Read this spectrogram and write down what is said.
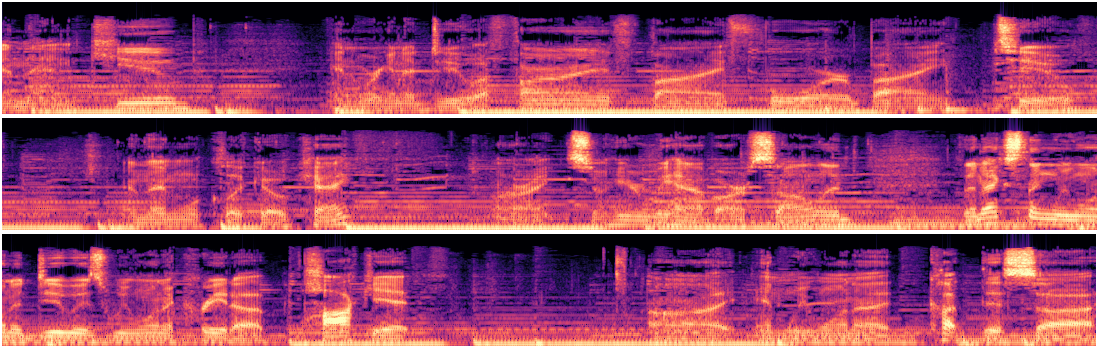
and then cube. And we're going to do a 5 by 4 by 2 and then we'll click OK. Alright, so here we have our solid. The next thing we want to do is we want to create a pocket uh, and we want to cut this uh,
